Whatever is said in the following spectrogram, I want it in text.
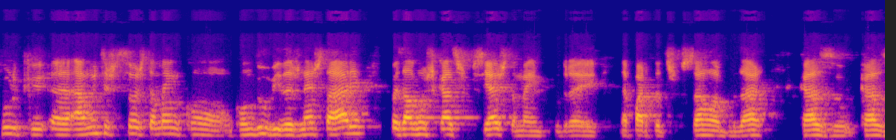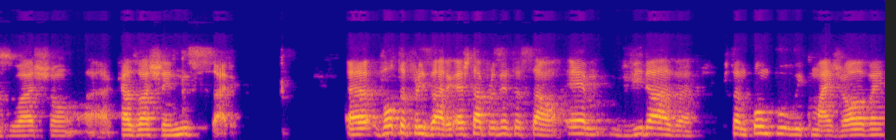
porque uh, há muitas pessoas também com, com dúvidas nesta área, depois alguns casos especiais também poderei, na parte da discussão, abordar, caso, caso, acham, uh, caso achem necessário. Uh, volto a frisar, esta apresentação é virada, portanto, para um público mais jovem,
